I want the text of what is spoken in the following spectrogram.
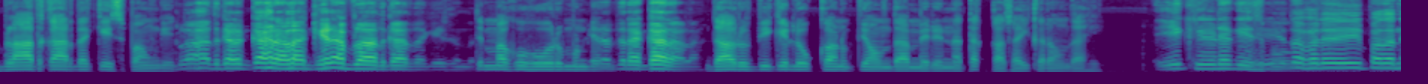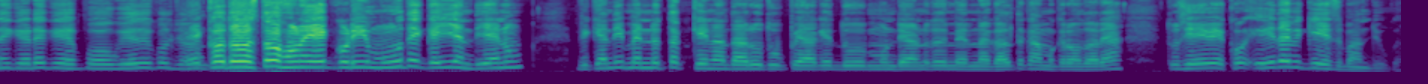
ਬਲਾਤਕਾਰ ਦਾ ਕੇਸ ਪਾਉਂਗੇ। ਬਲਾਤਕਾਰ ਘਰ ਵਾਲਾ ਕਿਹੜਾ ਬਲਾਤਕਾਰ ਦਾ ਕੇਸ ਹੁੰਦਾ? ਤੇ ਮੈਂ ਕੋ ਹੋਰ ਮੁੰਡੇ ਕਿਹੜਾ ਤੇਰਾ ਘਰ ਵਾਲਾ? ਦਾਰੂ ਪੀ ਕੇ ਲੋਕਾਂ ਨੂੰ ਪਿਆਉਂਦਾ ਮੇਰੇ ਨਾਲ ਧੱਕਾ ਸਹੀ ਕਰਾਉਂਦਾ ਇਹ? ਇਹ ਕਿਹੜਾ ਕੇਸ ਇਹ ਤਾਂ ਫਿਰ ਇਹ ਪਤਾ ਨਹੀਂ ਕਿਹੜੇ ਕੇਸ ਪਾਉਗੀ ਇਹਦੇ ਕੋਲ ਜਾਣ ਦੇਖੋ ਦੋਸਤੋ ਹੁਣ ਇਹ ਕੁੜੀ ਮੂੰਹ ਤੇ ਕਹੀ ਜਾਂਦੀ ਹੈ ਇਹਨੂੰ ਵੀ ਕਹਿੰਦੀ ਮੈਨੂੰ ਧੱਕੇ ਨਾਲ ਦਾਰੂ ਤੂੰ ਪਿਆ ਕੇ ਦੋ ਮੁੰਡਿਆਂ ਨੂੰ ਤੇ ਮੇਰੇ ਨਾਲ ਗਲਤ ਕੰਮ ਕਰਾਉਂਦਾ ਰਿਹਾ। ਤੁਸੀਂ ਇਹ ਵੇਖੋ ਇਹਦਾ ਵੀ ਕੇਸ ਬਣ ਜਾਊਗਾ।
